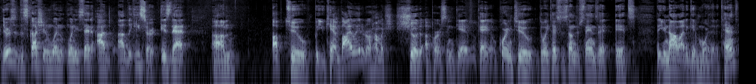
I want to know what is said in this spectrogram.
there is a discussion when, when he said ad, ad le'isr, is that um, up to, but you can't violate it, or how much should a person give? Okay, according to the way Tesis understands it, it's that you're not allowed to give more than a tenth.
